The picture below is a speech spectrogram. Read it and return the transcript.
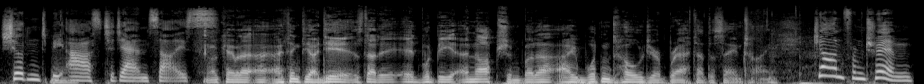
shouldn't be mm. asked to downsize. Okay, but I, I, think the idea is that it, it would be an option, but uh, I wouldn't hold your breath at the same time. John from Trim,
